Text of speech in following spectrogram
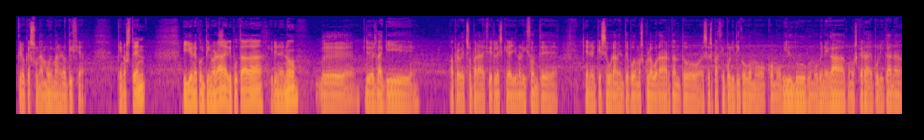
creo que es una muy mala noticia que no estén. Y Yone continuará, diputada, Irene no. yo desde aquí aprovecho para decirles que hay un horizonte en el que seguramente podemos colaborar tanto ese espacio político como, como Bildu, como BNG, como Esquerra Republicana.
